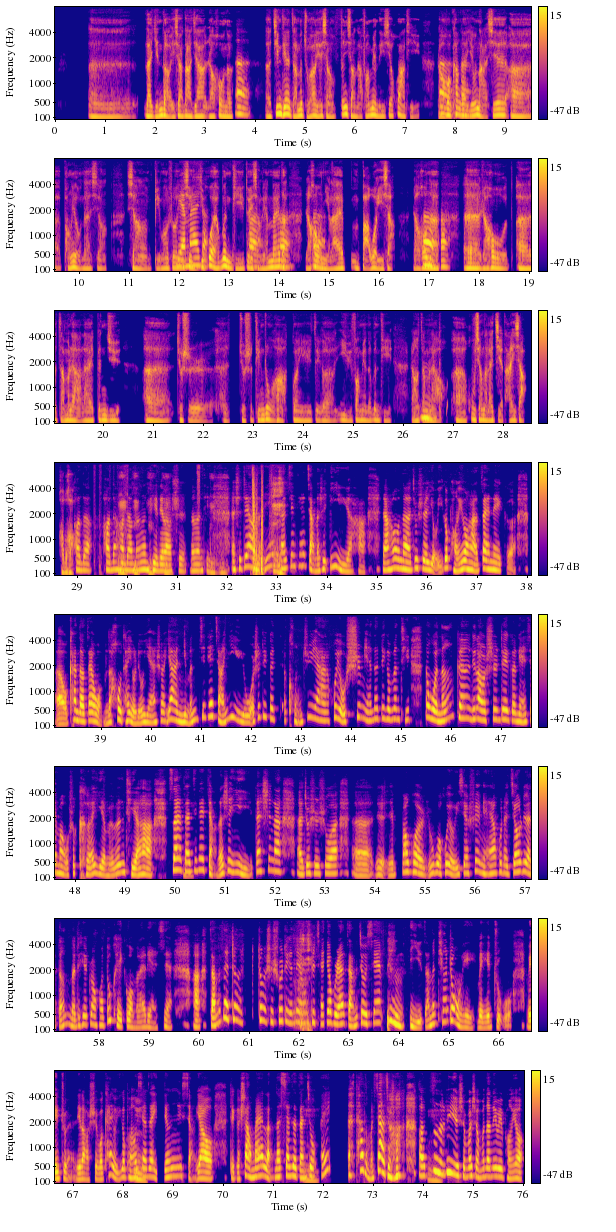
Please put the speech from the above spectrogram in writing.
呃，来引导一下大家，然后呢，嗯，呃，今天咱们主要也想分享哪方面的一些话题，然后看看有哪些呃朋友呢想想，比方说一些疑惑呀、问题，对，想连麦的，然后你来把握一下。然后呢，呃，然后呃，咱们俩来根据呃，就是呃，就是听众哈，关于这个抑郁方面的问题，然后咱们俩呃，互相的来解答一下。好不好？好的，好的，好的，没问题，李老师，没问题。哎，是这样的，因为咱 今天讲的是抑郁哈，然后呢，就是有一个朋友哈，在那个呃，我看到在我们的后台有留言说呀，你们今天讲抑郁，我是这个恐惧呀，会有失眠的这个问题，那我能跟李老师这个连线吗？我说可以，没问题哈。虽然咱今天讲的是抑郁，但是呢，呃，就是说呃呃，包括如果会有一些睡眠呀或者焦虑啊等等的这些状况，都可以。我们来连线。啊！咱们在正正式说这个内容之前，要不然咱们就先 以咱们听众为为主为准。李老师，我看有一个朋友现在已经想要这个上麦了，那现在咱就哎哎，他怎么下去了？呃，自律什么什么的那位朋友。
